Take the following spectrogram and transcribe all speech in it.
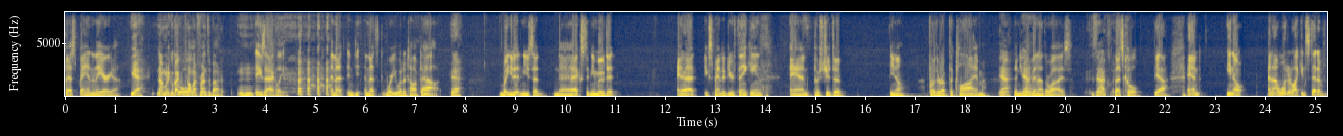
best band in the area. Yeah, now I'm gonna go back and tell my friends about it. Mm-hmm. Exactly, and that and, and that's where you would have topped out. Yeah, But you didn't. You said next, and you moved it, and Yeah. that expanded your thinking and pushed you to, you know, further up the climb yeah, than you yeah, would have been otherwise. Exactly. That's cool. Yeah. And, you know, and I wonder, like, instead of,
